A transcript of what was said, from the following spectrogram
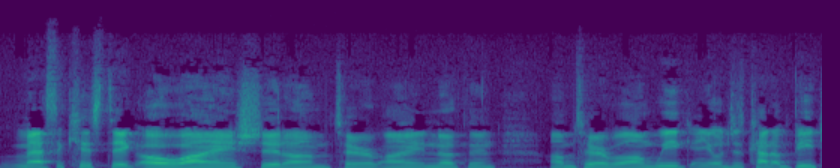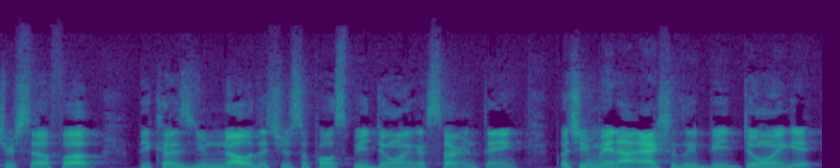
masochistic, oh, I ain't shit, I'm terrible, I ain't nothing, I'm terrible, I'm weak, and you'll just kind of beat yourself up because you know that you're supposed to be doing a certain thing, but you may not actually be doing it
